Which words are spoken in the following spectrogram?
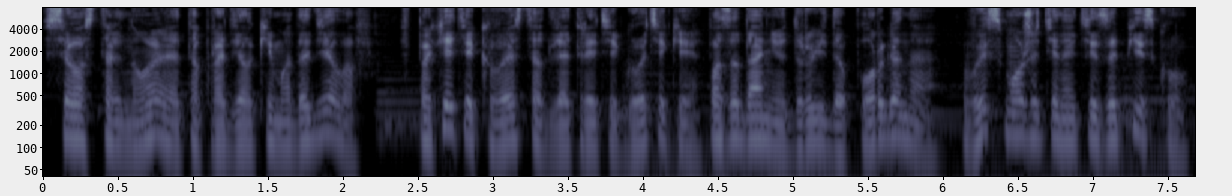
Все остальное это проделки мододелов. В пакете квеста для третьей готики по заданию друида Поргана вы сможете найти записку,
